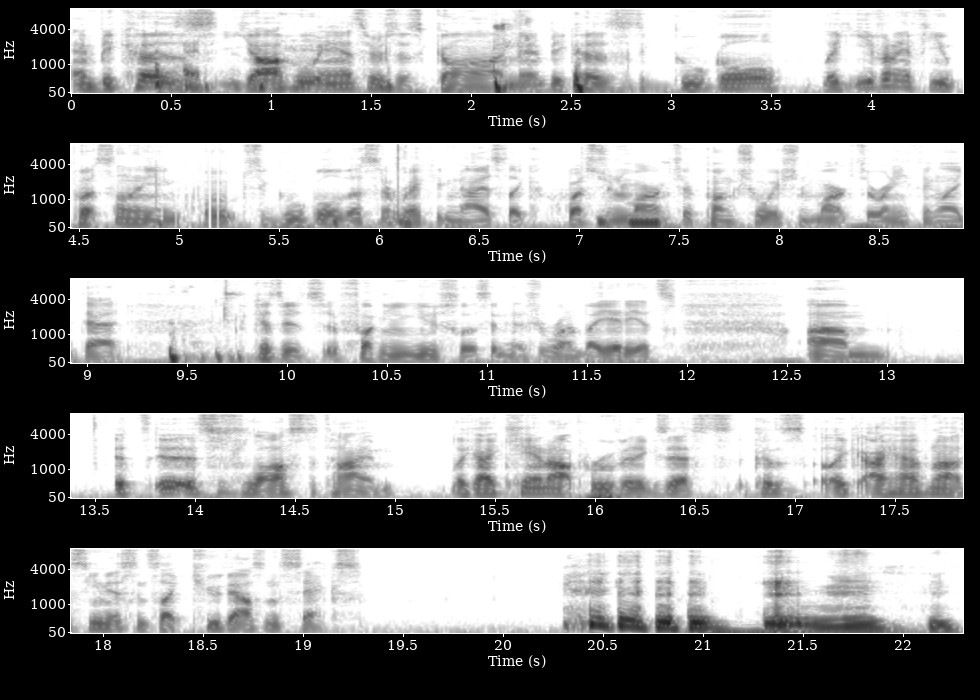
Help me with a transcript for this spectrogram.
And because Yahoo Answers is gone, and because Google, like even if you put something in quotes, Google doesn't recognize like question marks or punctuation marks or anything like that, because it's fucking useless and it's run by idiots. Um, it's it's just lost to time. Like I cannot prove it exists because like I have not seen it since like 2006.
